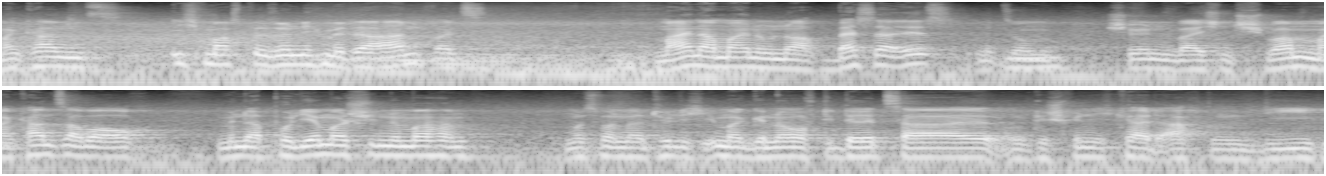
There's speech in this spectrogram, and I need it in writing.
Man kann es, ich mache es persönlich mit der Hand, weil es meiner Meinung nach besser ist, mit so einem schönen weichen Schwamm. Man kann es aber auch mit einer Poliermaschine machen. Muss man natürlich immer genau auf die Drehzahl und Geschwindigkeit achten, die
